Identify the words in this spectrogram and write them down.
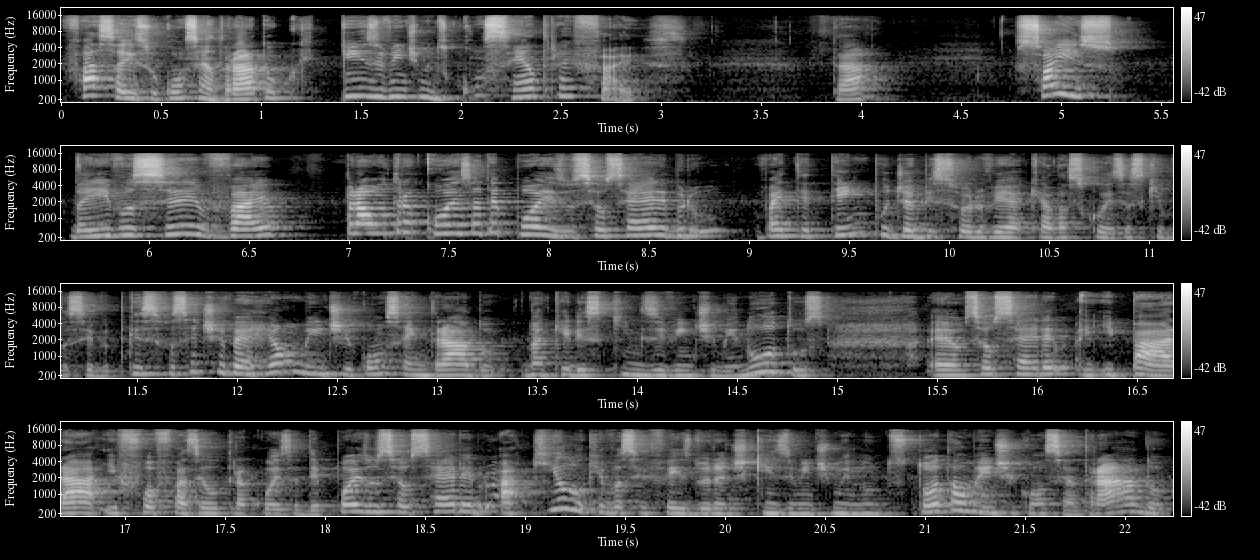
Faça isso concentrado, 15, 20 minutos. Concentra e faz, tá? Só isso. Daí você vai para outra coisa depois. O seu cérebro vai ter tempo de absorver aquelas coisas que você viu. Porque se você estiver realmente concentrado naqueles 15, 20 minutos, é, o seu cérebro e parar e for fazer outra coisa depois, o seu cérebro, aquilo que você fez durante 15, 20 minutos totalmente concentrado,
